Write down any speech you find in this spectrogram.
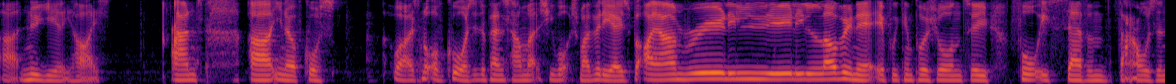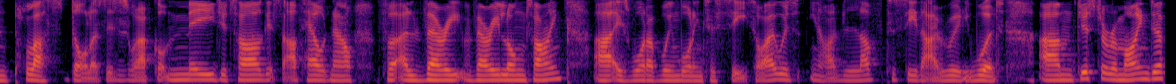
uh, new yearly highs, and uh, you know, of course well, it's not of course, it depends how much you watch my videos, but I am really, really loving it if we can push on to 47,000 plus dollars. This is where I've got major targets that I've held now for a very, very long time, uh, is what I've been wanting to see. So I would, you know, I'd love to see that. I really would. Um, just a reminder,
